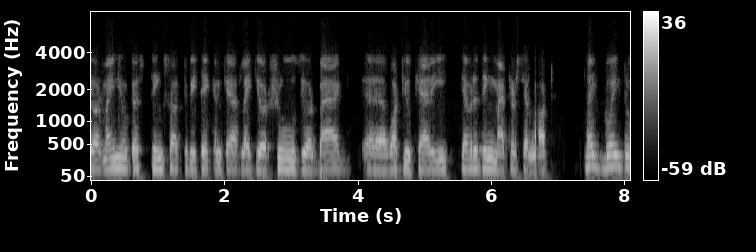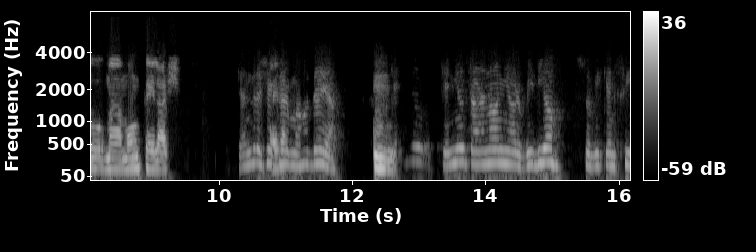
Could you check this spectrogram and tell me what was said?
your minutest things are to be taken care like your shoes your bag uh, what you carry everything matters a lot like going to Ma- mount kailash Chandrasekhar Mahodaya, Mm. can you can you turn on your video so we can see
